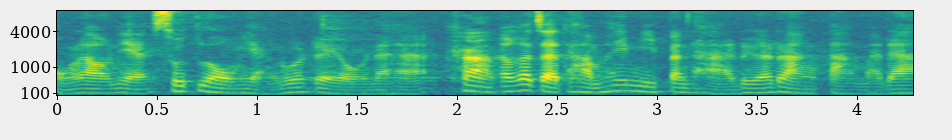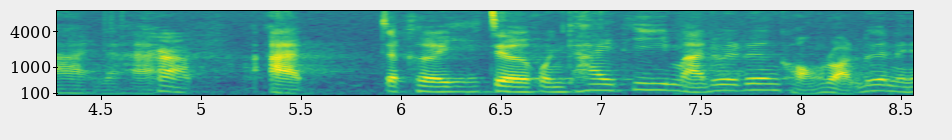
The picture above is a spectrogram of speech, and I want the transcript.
ของเราเนี่ยสุดลงอย่างรวดเร็วนะฮะครับแล้วก็จะทำให้มีปัญหาเรื้อรังตามมาได้นะฮะครับอาจจะเคยเจอคนไข้ที่มาด้วยเรื่องของหลอดเลือดใน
